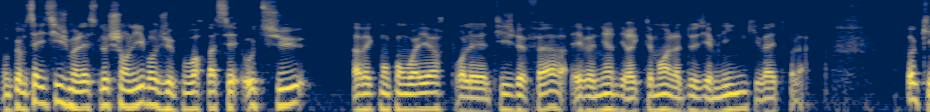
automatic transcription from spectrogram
Donc comme ça ici je me laisse le champ libre, je vais pouvoir passer au-dessus avec mon convoyeur pour les tiges de fer et venir directement à la deuxième ligne qui va être là. Ok.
